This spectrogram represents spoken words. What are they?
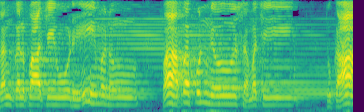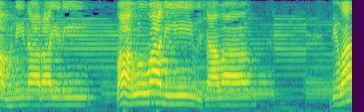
संकल्पाचे ओढे म्हणू पाप पुण्यो समची. तुका म्हणे नारायणी पाववाणी विसावा. देवा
